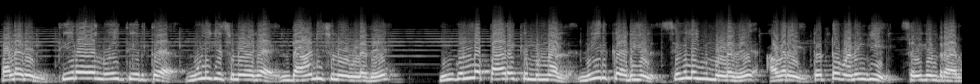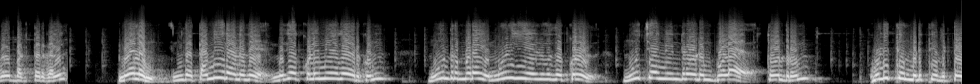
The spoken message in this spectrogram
பலரின் தீராத நோய் தீர்த்த மூலிகை சுனையாக இந்த ஆண்டி சுனை உள்ளது. இங்குள்ள பாறைக்கு முன்னால் நீருக்கு அடியில் சிவலிங்கம் உள்ளது. அவரை தொட்டு வணங்கி செல்கின்றார்கள் பக்தர்கள். மேலும் இந்த தண்ணீரானது மிக குளுமையாக இருக்கும். மூன்று முறை மூழ்கி எழுவதற்குள் மூச்சை நின்றுவிடும் போல தோன்றும். குளித்து முடித்துவிட்டு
